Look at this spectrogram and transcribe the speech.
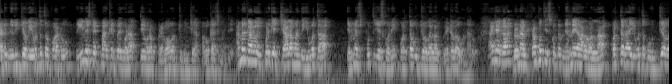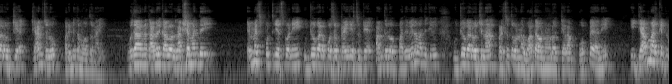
అటు నిరుద్యోగ యువతతో పాటు రియల్ ఎస్టేట్ మార్కెట్పై కూడా తీవ్ర ప్రభావం చూపించే అవకాశం ఉంది. అమెరికాలో ఇప్పటికే చాలామంది యువత ఎంఎస్ పూర్తి చేసుకొని కొత్త ఉద్యోగాల వేటలో ఉన్నారు. తాజాగా డొనాల్డ్ ట్రంప్ తీసుకుంటున్న నిర్ణయాల వల్ల కొత్తగా యువతకు ఉద్యోగాలు వచ్చే ఛాన్సులు పరిమితమవుతున్నాయి. ఉదాహరణకు అమెరికాలో లక్ష మంది ఎంఎస్ పూర్తి చేసుకొని ఉద్యోగాల కోసం ట్రై చేస్తుంటే అందులో పదివేల మందికి ఉద్యోగాలు వచ్చిన ప్రస్తుతం ఉన్న వాతావరణంలో చాలా గొప్పే అని ఈ జాబ్ మార్కెట్ను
